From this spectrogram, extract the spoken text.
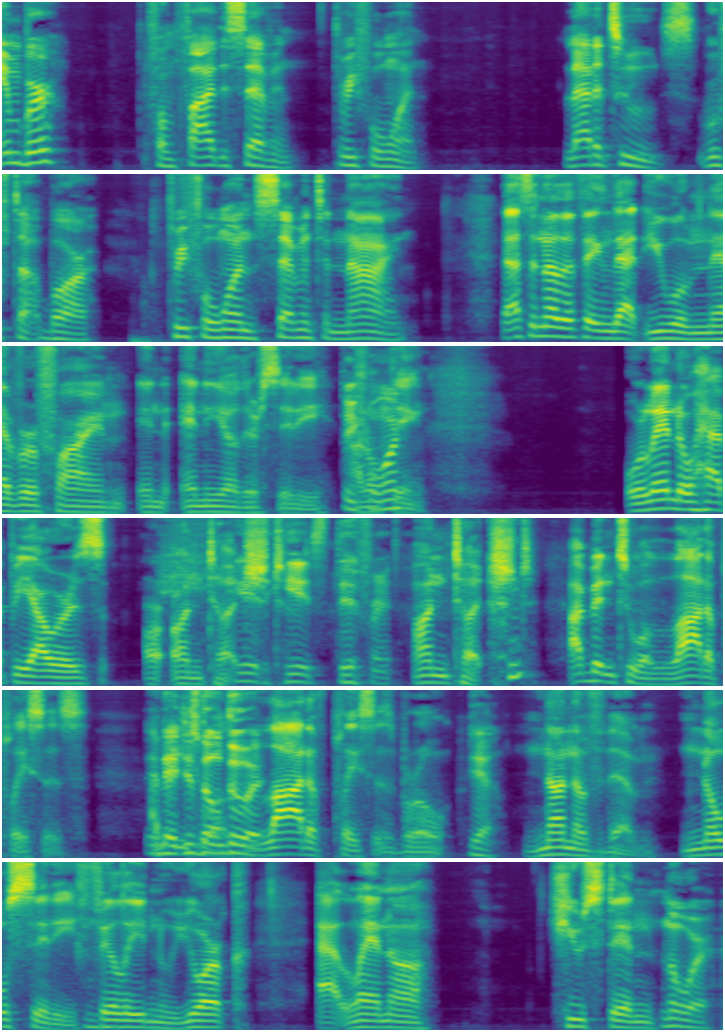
Ember from five to seven, three for one. Latitudes, rooftop bar, three for one, seven to nine. That's another thing that you will never find in any other city. Three I don't think. Orlando happy hours are It untouched. hits different. untouched. I've been to a lot of places. And I've they just don't do it. A lot of places, bro. Yeah. None of them. No city. Mm-hmm. Philly, New York, Atlanta, Houston, Nowhere.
